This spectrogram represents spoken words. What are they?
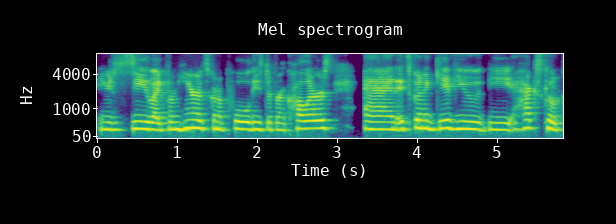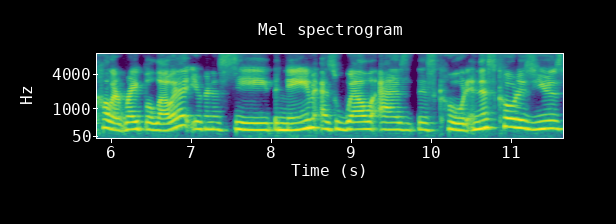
You just see like from here, it's going to pull these different colors and it's going to give you the hex code color right below it. You're going to see the name as well as this code. And this code is used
